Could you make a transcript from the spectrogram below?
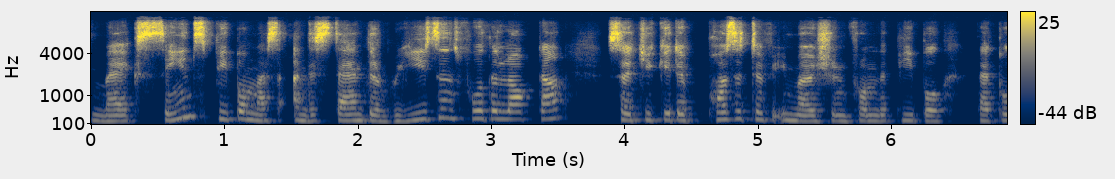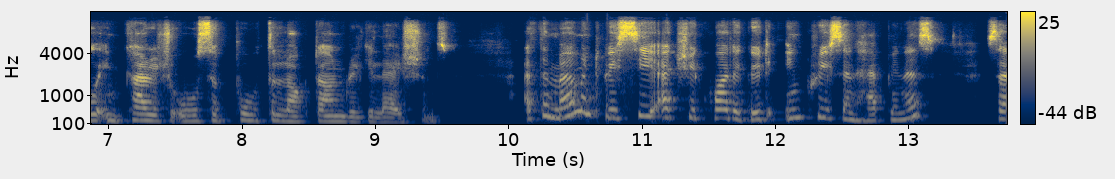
make sense. People must understand the reasons for the lockdown, so that you get a positive emotion from the people that will encourage or support the lockdown regulations. At the moment, we see actually quite a good increase in happiness. So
